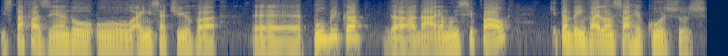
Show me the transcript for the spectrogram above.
está fazendo o, a iniciativa é, pública da, da área municipal, que também vai lançar recursos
